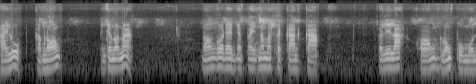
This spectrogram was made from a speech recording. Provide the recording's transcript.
ถ่ายรูปกับน้อง เป็นจำนวนมาก น้องก็ได้ไปนมัสการกราบสรีระของหลวงปู่หมุน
